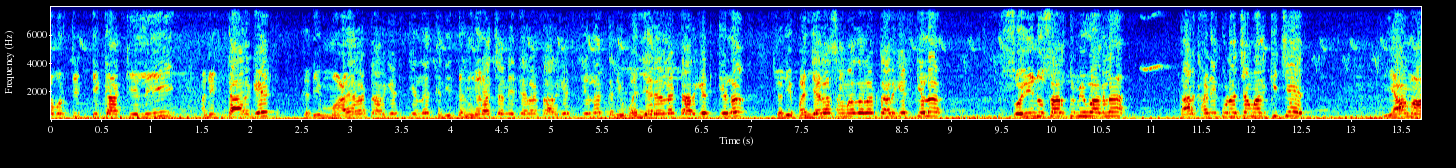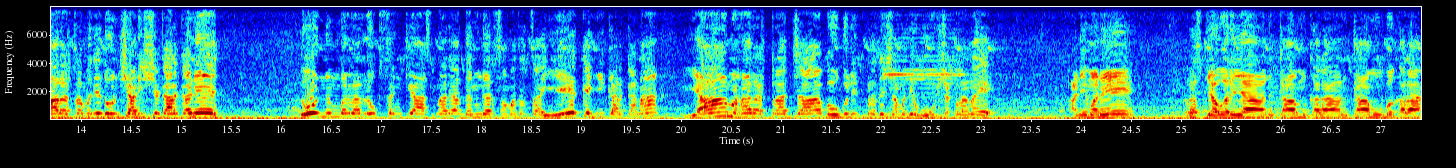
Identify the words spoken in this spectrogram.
वरती टीका केली आणि टार्गेट कधी माळ्याला टार्गेट केलं कधी धनगराच्या नेत्याला टार्गेट केलं कधी बंजाऱ्याला टार्गेट केलं कधी बंजारा समाजाला टार्गेट केलं. सोयीनुसार तुम्ही वागला. कारखाने कोणाच्या मालकीचे आहेत? या महाराष्ट्रामध्ये दोनशे अडीचशे कारखाने आहेत. दोन नंबरला लोकसंख्या असणाऱ्या धनगर समाजाचा एकही कारखाना या महाराष्ट्राच्या भौगोलिक प्रदेशामध्ये होऊ शकला नाही. आणि म्हणे रस्त्यावर या काम करा आणि काम उभं करा.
